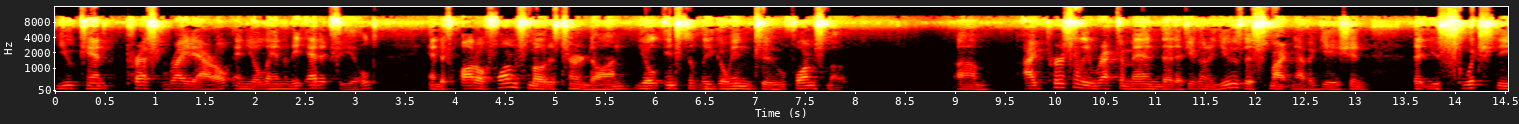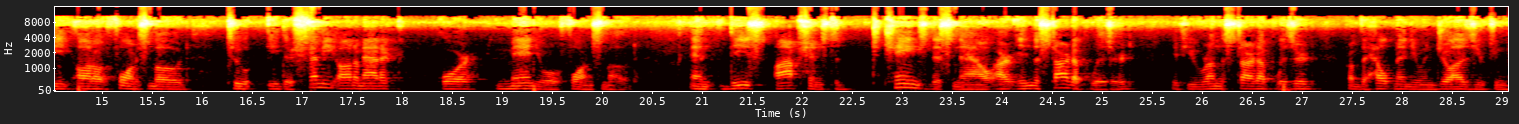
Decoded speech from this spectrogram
you can press right arrow and you'll land in the edit field. And if auto forms mode is turned on, you'll instantly go into forms mode. Um, I personally recommend that if you're going to use this smart navigation, that you switch the auto forms mode to either semi-automatic or manual forms mode. And these options to change this now are in the startup wizard. If you run the startup wizard from the help menu in JAWS, you can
